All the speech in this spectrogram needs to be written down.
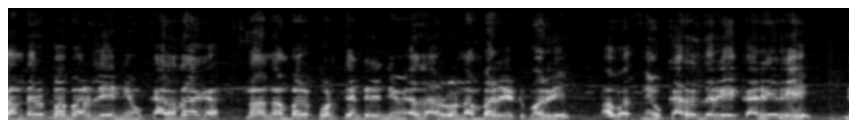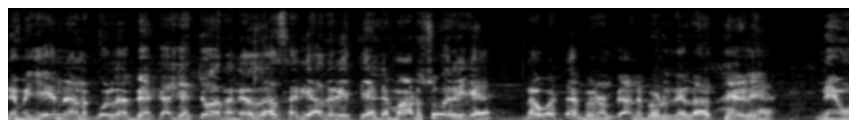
ಸಂದರ್ಭ ಬರಲಿ, ನೀವು ಕರೆದಾಗ ನಾ ನಂಬರ್ ಕೊಡ್ತೇನೆ ರೀ, ನೀವು ಎಲ್ಲರೂ ನಂಬರ್ ಇಟ್ಕೋರಿ. ಅವತ್ತು ನೀವು ಕರೆದ್ರಿ, ಕರೀರಿ, ನಿಮಗೇನು ಅನುಕೂಲ ಬೇಕಾಗೈತೋ ಅದನ್ನೆಲ್ಲ ಸರಿಯಾದ ರೀತಿಯಲ್ಲಿ ಮಾಡಿಸುವವರಿಗೆ ನಾವು ಒಟ್ಟ ಬಿಡ ಬೆಣ್ಣು ಬಿಡುವುದಿಲ್ಲ ಅಂತೇಳಿ ನೀವು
